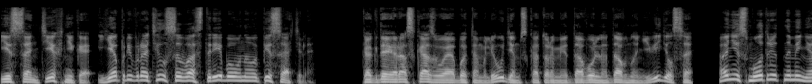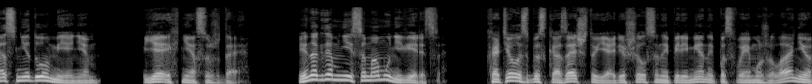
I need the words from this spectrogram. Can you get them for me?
из сантехника я превратился в востребованного писателя. Когда я рассказываю об этом людям, с которыми довольно давно не виделся, они смотрят на меня с недоумением. Я их не осуждаю. Иногда мне и самому не верится. Хотелось бы сказать, что я решился на перемены по своему желанию,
